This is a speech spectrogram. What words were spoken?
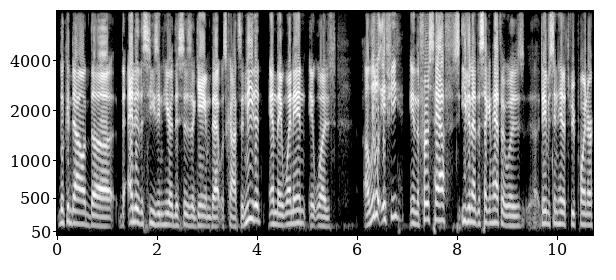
looking down the the end of the season here. This is a game that Wisconsin needed, and they went in. It was a little iffy in the first half. Even at the second half, it was uh, Davison hit a three pointer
